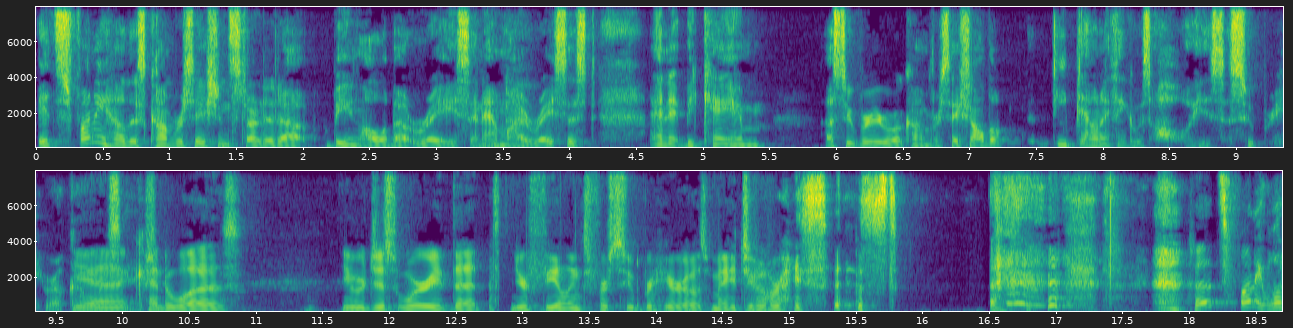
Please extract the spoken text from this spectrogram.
It's funny how this conversation started out being all about race and am I racist? And it became a superhero conversation. Although deep down, I think it was always a superhero conversation. Yeah, it kind of was. You were just worried that your feelings for superheroes made you a racist. That's funny. Well,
